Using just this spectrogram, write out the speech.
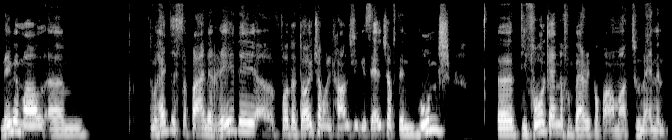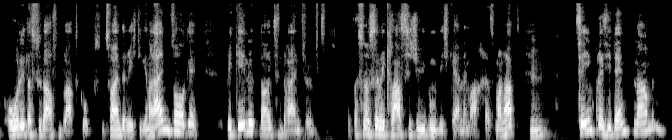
nehmen wir mal ähm, du hättest bei einer Rede äh, vor der deutsch-amerikanischen Gesellschaft den Wunsch, äh, die Vorgänger von Barack Obama zu nennen, ohne dass du da auf dem Blatt guckst. Und zwar in der richtigen Reihenfolge, beginnend 1953. Das ist noch so eine klassische Übung, die ich gerne mache. Also man hat mhm. Zehn Präsidentennamen,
